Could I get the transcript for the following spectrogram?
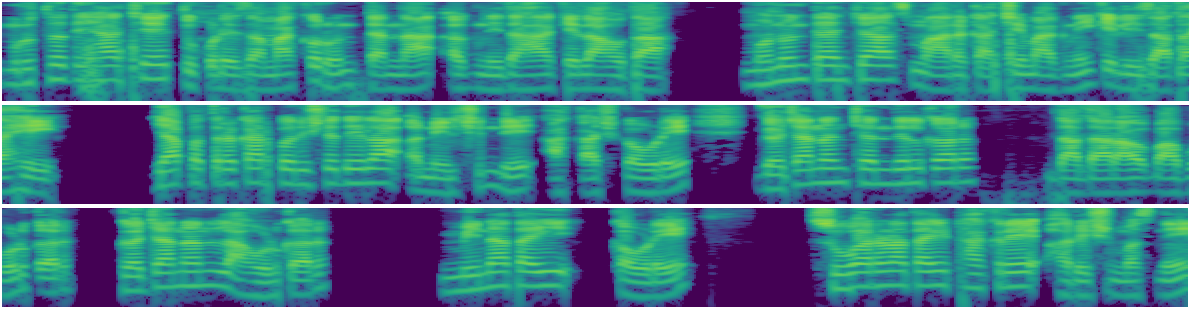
मृतदेहाचे तुकडे जमा करून त्यांना अग्निदाह केला होता. म्हणून त्यांच्या स्मारकाची मागणी केली जात आहे. या पत्रकार परिषदेला अनिल शिंदे आकाश कवडे गजानन चंदेलकर दादाराव बाबुडकर गजानन लाहुडकर मीनाताई कवडे सुवर्णाताई ठाकरे हरीश मसने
